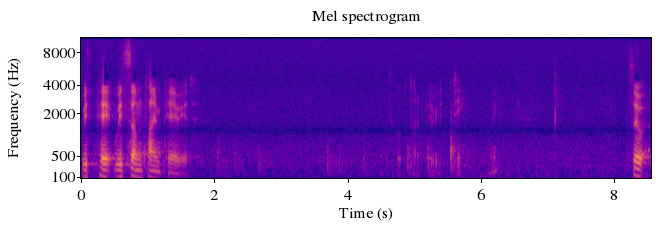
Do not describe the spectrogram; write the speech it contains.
with, with some time period. So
